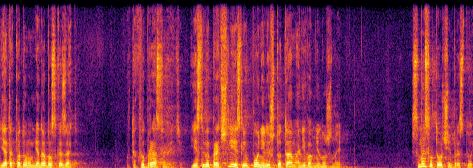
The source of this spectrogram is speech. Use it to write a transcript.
Я так подумал, мне надо было сказать, так выбрасывайте. Если вы прочли, если вы поняли, что там, они вам не нужны. Смысл-то очень простой.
